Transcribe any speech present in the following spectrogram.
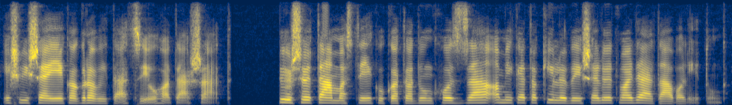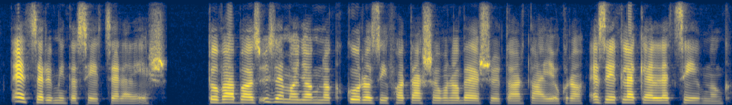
és viseljék a gravitáció hatását. Külső támasztékokat adunk hozzá, amiket a kilövés előtt majd eltávolítunk. Egyszerű, mint a szétszerelés. Továbbá az üzemanyagnak korrozív hatása van a belső tartályokra, ezért le kellett szívnunk.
